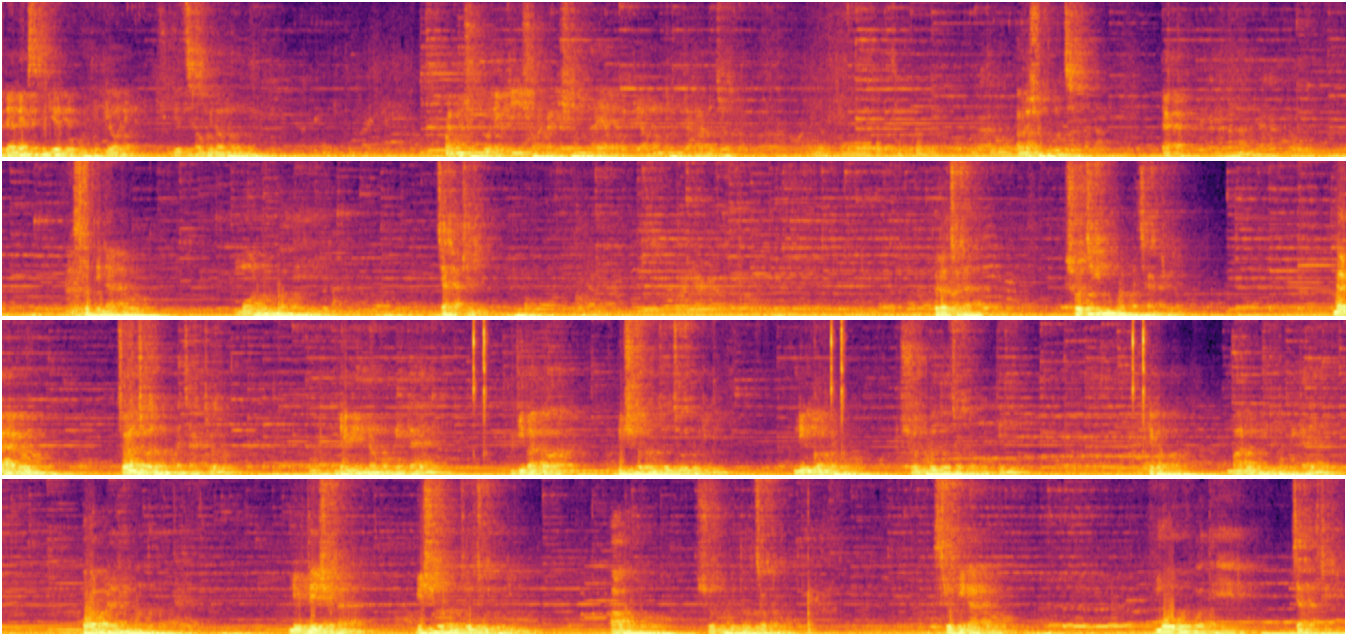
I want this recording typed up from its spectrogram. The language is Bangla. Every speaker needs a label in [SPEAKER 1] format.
[SPEAKER 1] রেলেক্স মিডিয়ার পক্ষ থেকে অনেক শুভেচ্ছা অভিনন্দন এমন সুন্দর একটি সরকারি সন্ধ্যায় আমাদেরকে আমন্ত্রণ জানানোর জন্য আমরা শুরু করছি শ্রুতি নাটক মরুর পথে যাত্রী রচনা শচীন ভট্টাচার্য নাট্যরূপ চঞ্চল ভট্টাচার্য বিভিন্ন ভূমিকায় দিবাকর বিশ্বরঞ্জন চৌধুরী, নীলকণ্ঠ সুব্রত চক্রবর্তী এবং মানবীর ভূমিকায় পর্বাণী বন্দ্যোপাধ্যায় নির্দেশনা বিশ্বরঞ্জন চৌধুরী আবহ সুব্রত চক্রবর্তী। শ্রুতি নাটক মৌর পথের যাত্রী।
